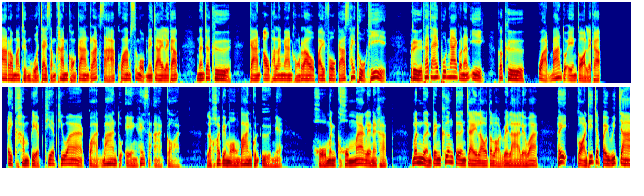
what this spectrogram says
าเรามาถึงหัวใจสำคัญของการรักษาความสงบในใจเลยครับ นั่นก็คือ การเอาพลังงานของเราไปโฟกัสให้ถูกที่ หรือถ้าจะให้พูดง่ายกว่านั้นอีก ก็คือกวาดบ้านตัวเองก่อนเลยครับ ไอ้คำเปรียบเทียบที่ว่ากวาดบ้านตัวเองให้สะอาดก่อน แล้วค่อยไปมองบ้านคนอื่นเนี่ย โหมันคมมากเลยนะครับ มันเหมือนเป็นเครื่องเตือนใจเราตลอดเวลาเลยว่าเฮ้ยก่อนที่จะไปวิจา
